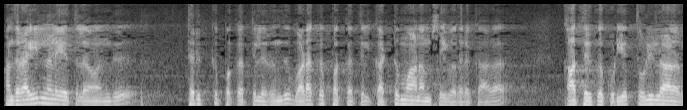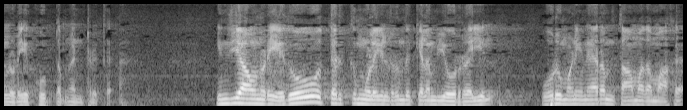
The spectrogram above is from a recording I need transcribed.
அந்த ரயில் நிலையத்தில் வந்து தெற்கு பக்கத்திலிருந்து வடக்கு பக்கத்தில் கட்டுமானம் செய்வதற்காக காத்திருக்கக்கூடிய தொழிலாளர்களுடைய கூட்டம் நின்றுருக்கு. இந்தியாவினுடைய ஏதோ தெற்கு மூலையிலிருந்து கிளம்பிய ஒரு ரயில் ஒரு மணி நேரம் தாமதமாக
